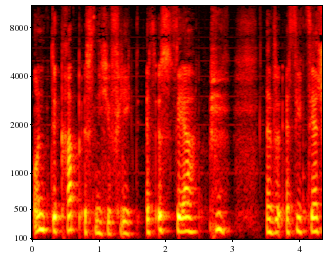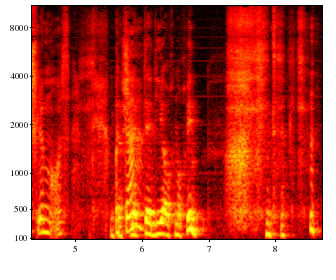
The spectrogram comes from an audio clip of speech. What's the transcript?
und der Krab ist nicht gepflegt. Es ist sehr, also es sieht sehr schlimm aus. Und, und da schleppt er die auch noch hin.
